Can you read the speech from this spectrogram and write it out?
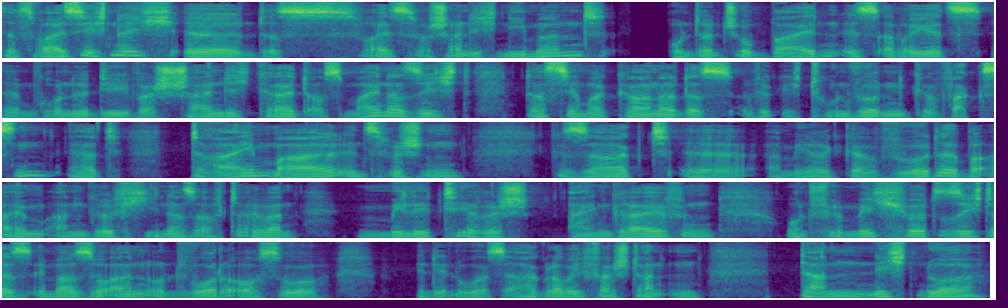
Das weiß ich nicht. Äh, das weiß wahrscheinlich niemand. Unter Joe Biden ist aber jetzt im Grunde die Wahrscheinlichkeit aus meiner Sicht, dass die Amerikaner das wirklich tun würden, gewachsen. Er hat dreimal inzwischen gesagt, äh, Amerika würde bei einem Angriff Chinas auf Taiwan militärisch eingreifen. Und für mich hörte sich das immer so an und wurde auch so in den USA, glaube ich, verstanden, dann nicht nur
